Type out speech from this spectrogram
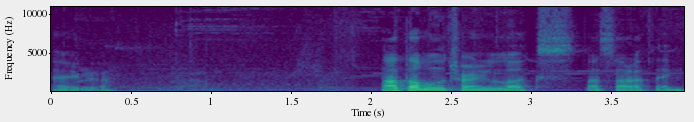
There you go. Not double Eternity Lux. That's not a thing.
